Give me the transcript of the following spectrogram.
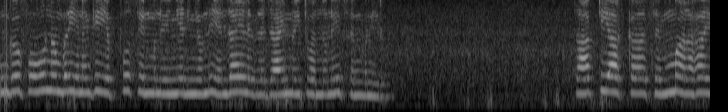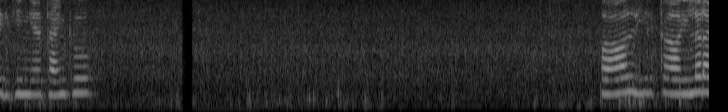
உங்கள் ஃபோன் நம்பர் எனக்கு எப்போ சென்ட் பண்ணுவீங்க? நீங்கள் வந்து என்ஜாய் லெவலில் ஜாயின் பண்ணிட்டு வந்தோடனே சென்ட் பண்ணிடுவேன் சாப்பிட்டியா அக்கா? செம்ம அழகாக இருக்கீங்க. தேங்க்யூ பால் இருக்கா? இல்லைடா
